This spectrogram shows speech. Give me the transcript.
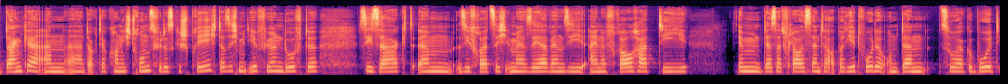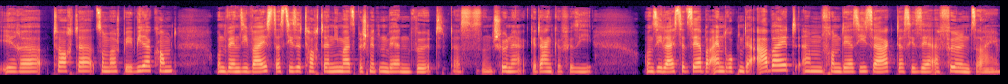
danke an äh, Dr. Conny Strunz für das Gespräch, das ich mit ihr führen durfte. Sie sagt, ähm, sie freut sich immer sehr, wenn sie eine Frau hat, die im Desert Flower Center operiert wurde und dann zur Geburt ihrer Tochter zum Beispiel wiederkommt und wenn sie weiß, dass diese Tochter niemals beschnitten werden wird. Das ist ein schöner Gedanke für sie. Und sie leistet sehr beeindruckende Arbeit, ähm, von der sie sagt, dass sie sehr erfüllend sei.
